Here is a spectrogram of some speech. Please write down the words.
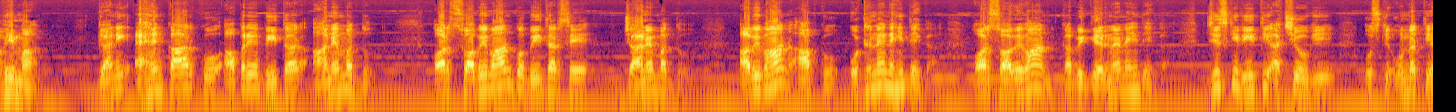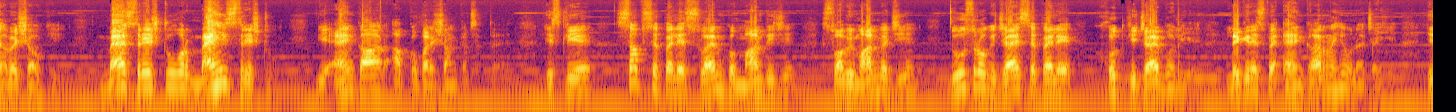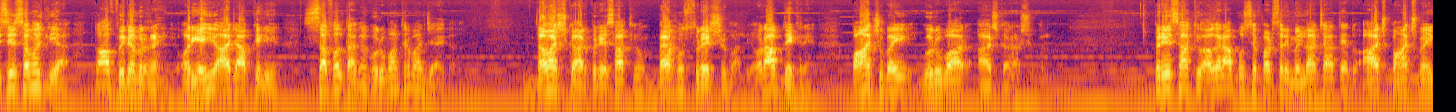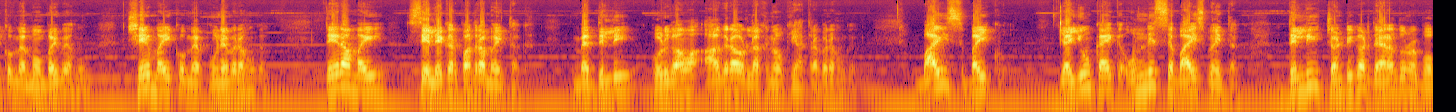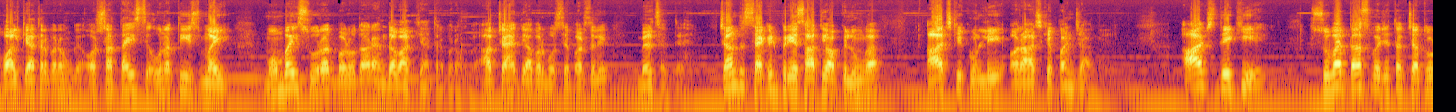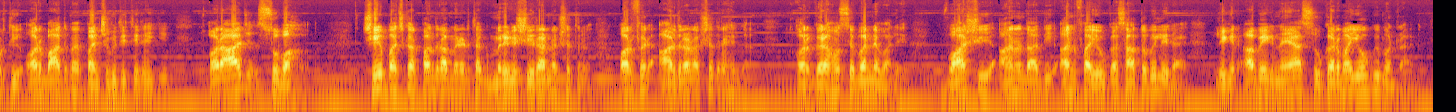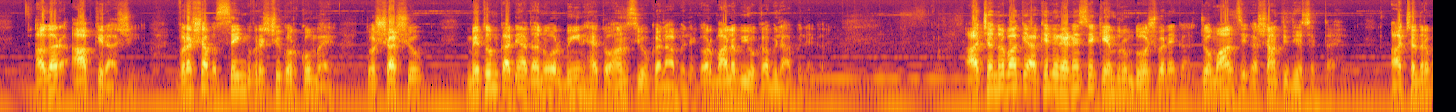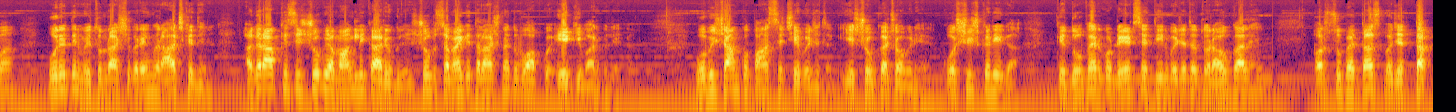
अभिमान, यानी अहंकार को अपने भीतर आने मत दो और स्वाभिमान को भीतर से जाने मत दो। अभिमान आपको उठने नहीं देगा और स्वाभिमान कभी गिरने नहीं देगा। जिसकी नीति अच्छी होगी, उसकी उन्नति हमेशा होगी। मैं श्रेष्ठ हूँ और मैं ही श्रेष्ठ हूँ। ये अहंकार आपको परेशान कर सकता है। इसलिए सबसे पहले स्वयं को मान दीजिए, स्वाभिमान में जिए। दूसरों की जय से पहले खुद की जय बोलिए। लेकिन इस पर अहंकार नहीं होना चाहिए। इसे समझ लिया तो आप विनम्र रहेंगे और यही आज आपके लिए सफलता का गुरु मंत्र बन जाएगा। नमस्कार प्रिय साथियों, मैं हूँ सुरेश श्रिवाली और आप देख रहे हैं पाँच मई गुरुवार आज का राशिफल। प्रिय साथियों, अगर आप मुझसे पर्सनली मिलना चाहते हैं तो आज पाँच मई को मैं मुंबई में हूँ, छह मई को मैं पुणे में रहूँगा, तेरह मई से लेकर पंद्रह मई तक मैं दिल्ली, गुड़गांव, आगरा और लखनऊ की यात्रा पर रहूँगा। बाईस मई को या यूँ कहे कि उन्नीस से बाईस मई तक दिल्ली, चंडीगढ़, देहरादून और भोपाल की यात्रा पर रहूँगा और 27 से उनतीस मई मुंबई, सूरत, बड़ौदा और अहमदाबाद की यात्रा पर रहूँगा आप चाहें तो यहाँ पर मुझसे पर्सनली मिल सकते हैं। चंद सेकंड प्रिय साथियों, आपके लूँगा। आज की कुंडली और आज के पंचांग। आज देखिए, सुबह दस बजे तक चतुर्थी और बाद में पंचमी तिथि रहेगी और आज सुबह छह बजकर पंद्रह मिनट तक मृग शिरा नक्षत्र और फिर आर्द्रा नक्षत्र रहेगा और ग्रहों से बनने वाले वाशी, आनंद आदि अनफा योग का साथ तो मिल ही रहा है, लेकिन अब एक नया सुकर्मा योग भी बन रहा है। अगर आपकी राशि वृषभ, सिंह, वृश्चिक और कुंभ है तो शश योग, मिथुन, कन्या, धनु और मीन है तो हंस योग का लाभ मिलेगा और मालव योग का भी लाभ मिलेगा। आज चंद्रमा के अकेले रहने से केंद्रुम दोष बनेगा, जो मानसिक अशांति दे सकता है। आज चंद्रमा पूरे दिन मिथुन राशि में रहेंगे और आज के दिन अगर आप किसी शुभ या मांगलिक कार्यों के लिए शुभ समय की तलाश में तो वो आपको एक ही बार मिलेगा। वो भी शाम को पाँच से छह बजे तक। ये शुभ का चौकड़ी है। कोशिश करिएगा कि दोपहर को डेढ़ से तीन बजे तक तो राहु काल है और सुबह दस बजे तक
